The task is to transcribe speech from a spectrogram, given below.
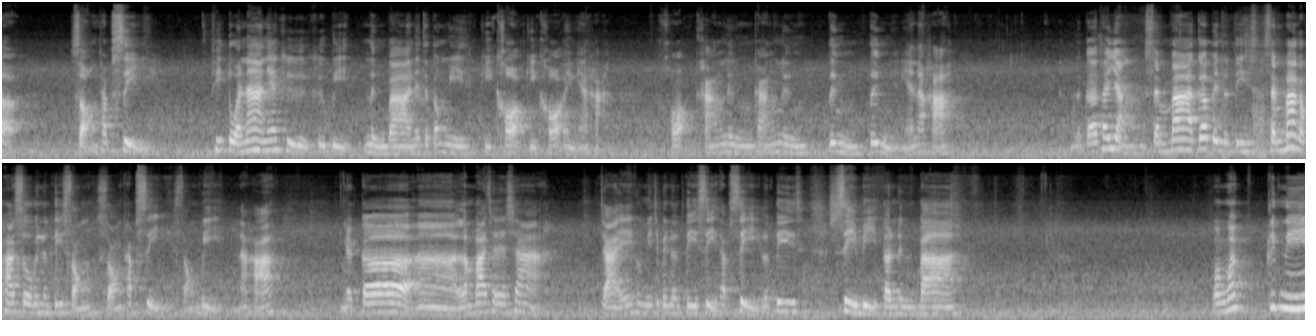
2ทับ4ที่ตัวหน้าเนี่ยคือคือบีท1บาร์เนี่ยจะต้องมีกี่เคาะกี่เคาะอย่างเงี้ยค่ะ เคาะครั้งหนึ่งครั้งหนึ่งตึ้งตึ้งอย่างเงี้ยนะคะ แล้วก็ถ้าอย่างแซมบ้าก็เป็นดนตรีแซมบ้ากับพาโซเป็นดนตรี2 2ทับ4 2บีทนะคะ แล้วก็ลัมบ้าชาชาชา ใจพวกนี้จะเป็นดนตรี4ทับ4ดนตรี4บีต่อ 1 บาร์หวังว่าคลิปนี้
